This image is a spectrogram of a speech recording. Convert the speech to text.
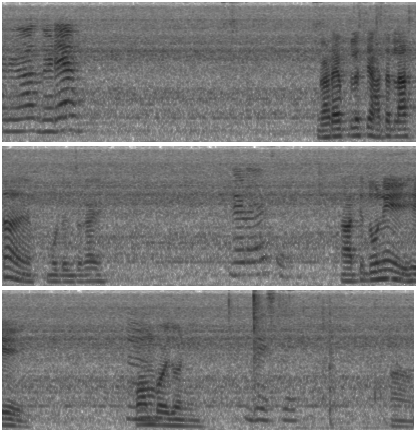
अरे वा घड्या. गाड्या प्लस ते हातातलं असतं ना मोठ्यांचं काय? आहे. हां ते दोन्ही हे. कॉम्बो आहे दोन्ही. ब्रेसलेट हां.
